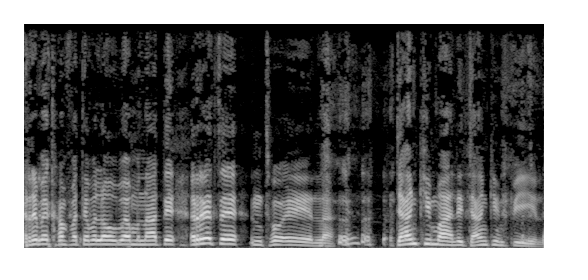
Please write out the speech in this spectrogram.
re be comfortable ho be monate re tse ntho ela. Danki male, danki mpile.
